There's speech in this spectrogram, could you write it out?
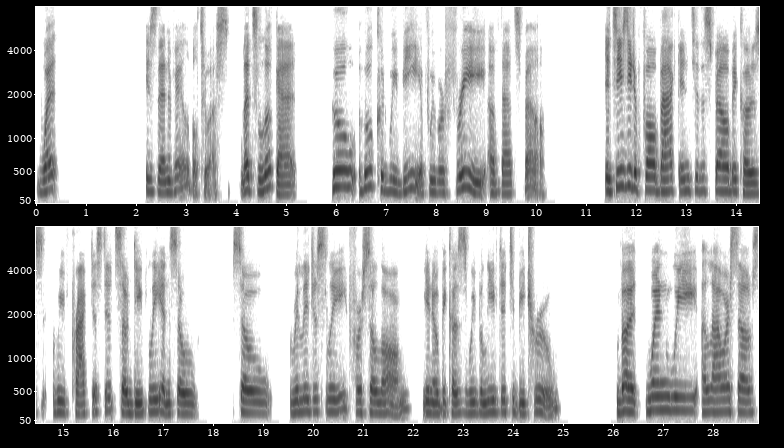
what is then available to us let's look at who who could we be if we were free of that spell it's easy to fall back into the spell because we've practiced it so deeply and so so religiously for so long you know because we believed it to be true. But when we allow ourselves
